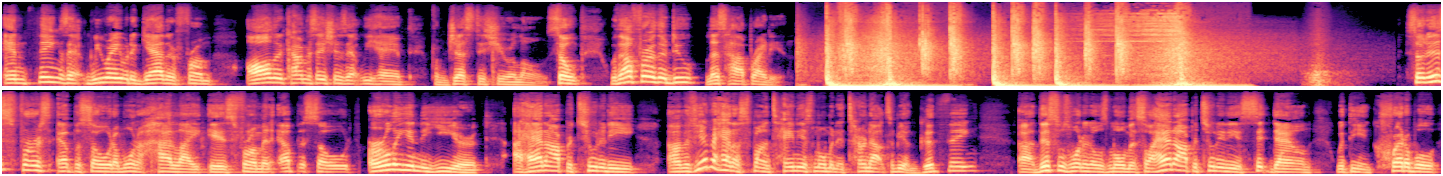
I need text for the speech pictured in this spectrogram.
and things that we were able to gather from all the conversations that we had from just this year alone. So, without further ado, let's hop right in. So, this first episode I want to highlight is from an episode early in the year. I had an opportunity. Um, if you ever had a spontaneous moment that turned out to be a good thing, uh, this was one of those moments. So, I had an opportunity to sit down with the incredible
